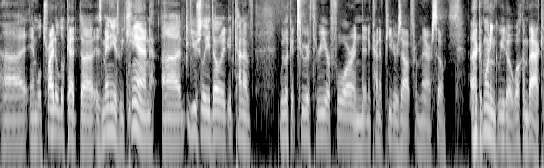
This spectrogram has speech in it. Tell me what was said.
uh, and we'll try to look at uh, as many as we can. Uh, usually, though, it, it, kind of we look at two or three or four, and then it kind of peters out from there. So, uh, good morning, Guido. Welcome back.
